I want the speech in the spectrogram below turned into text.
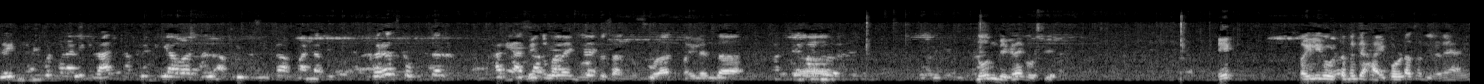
जैन मुनी पण म्हणाले की राज ठाकरेंनी याबद्दल आपली भूमिका मांडावी. खरंच कबूतर खाणे मी तुम्हाला एक गोष्ट सांगतो. मुळात पहिल्यांदा दोन वेगळ्या गोष्टी आहेत. एक पहिली गोष्ट म्हणजे हायकोर्टाचा निर्णय आहे.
